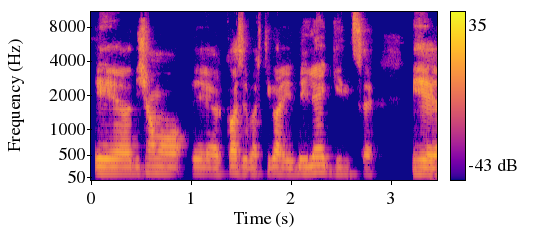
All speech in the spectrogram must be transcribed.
eh, diciamo, eh, cose particolari, dei leggings eh,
